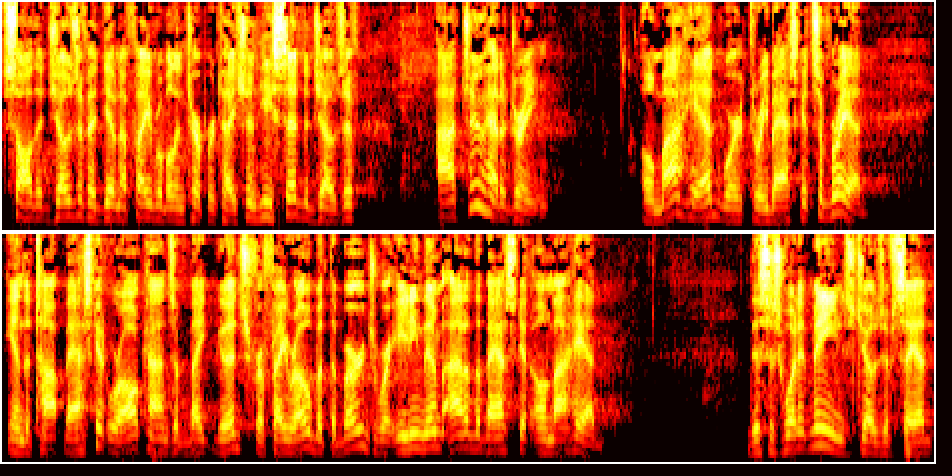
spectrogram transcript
saw that Joseph had given a favorable interpretation, he said to Joseph, I too had a dream. On my head were three baskets of bread. In the top basket were all kinds of baked goods for Pharaoh, but the birds were eating them out of the basket on my head. This is what it means, Joseph said.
